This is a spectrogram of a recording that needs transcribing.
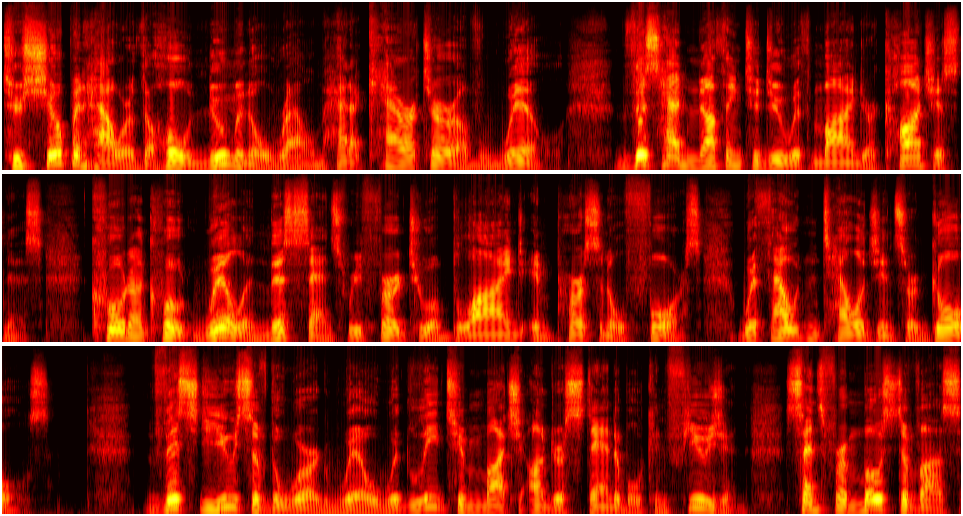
To Schopenhauer, the whole noumenal realm had a character of will. This had nothing to do with mind or consciousness. Quote unquote will in this sense referred to a blind, impersonal force without intelligence or goals. This use of the word will would lead to much understandable confusion, since for most of us,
